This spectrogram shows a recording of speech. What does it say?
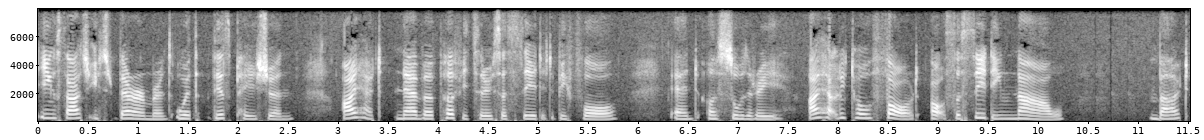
In such experiment with this patient, I had never perfectly succeeded before, and assuredly I had little thought of succeeding now. But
